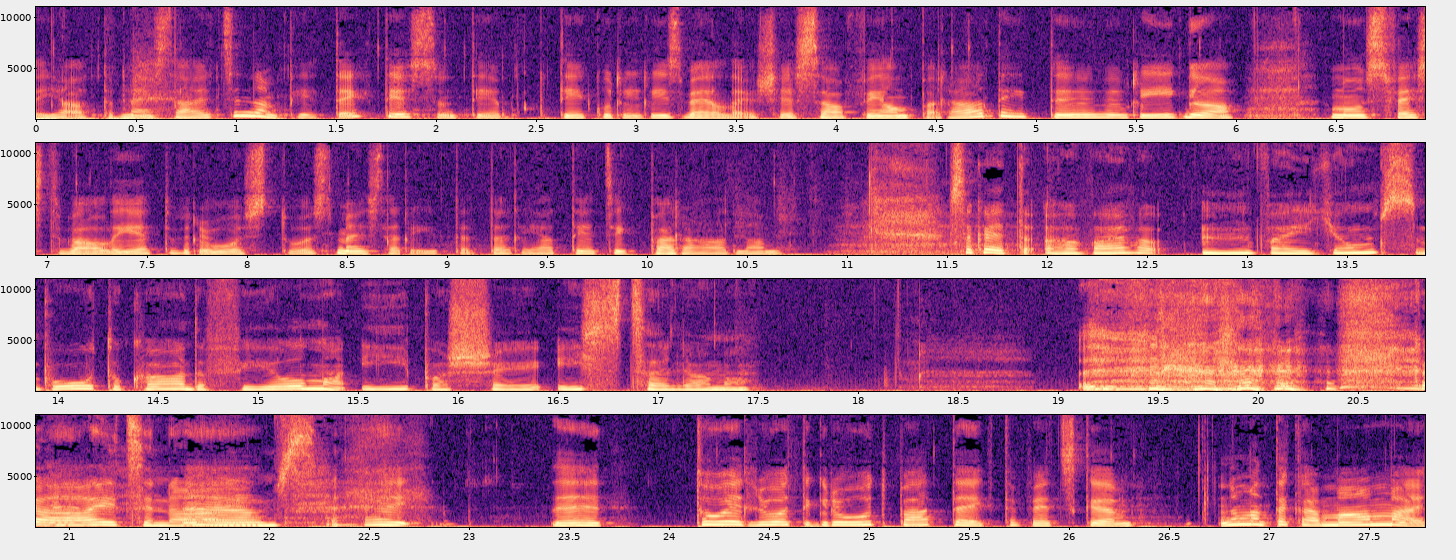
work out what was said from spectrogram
jā, tad mēs aicinām pieteikties, un tie, tie, kuri ir izvēlējušies savu filmu parādīt eh, Rīgā, mūsu festivāla ietvaros, tos mēs arī, arī attiecīgi parādām. Sakiet, vai, vai jums būtu kāda filma īpaši izceļama? Kā aicinājums? to ir ļoti grūti pateikt, tāpēc ka Nu, man tā kā mammai.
